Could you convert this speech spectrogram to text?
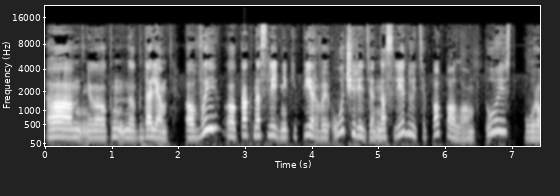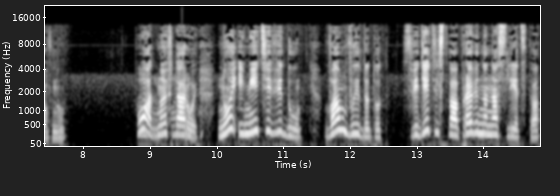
а, э, к, к долям, а вы, э, как наследники первой очереди, наследуете пополам, то есть поровну. По одной второй. Но имейте в виду, вам выдадут свидетельство о праве на наследство.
